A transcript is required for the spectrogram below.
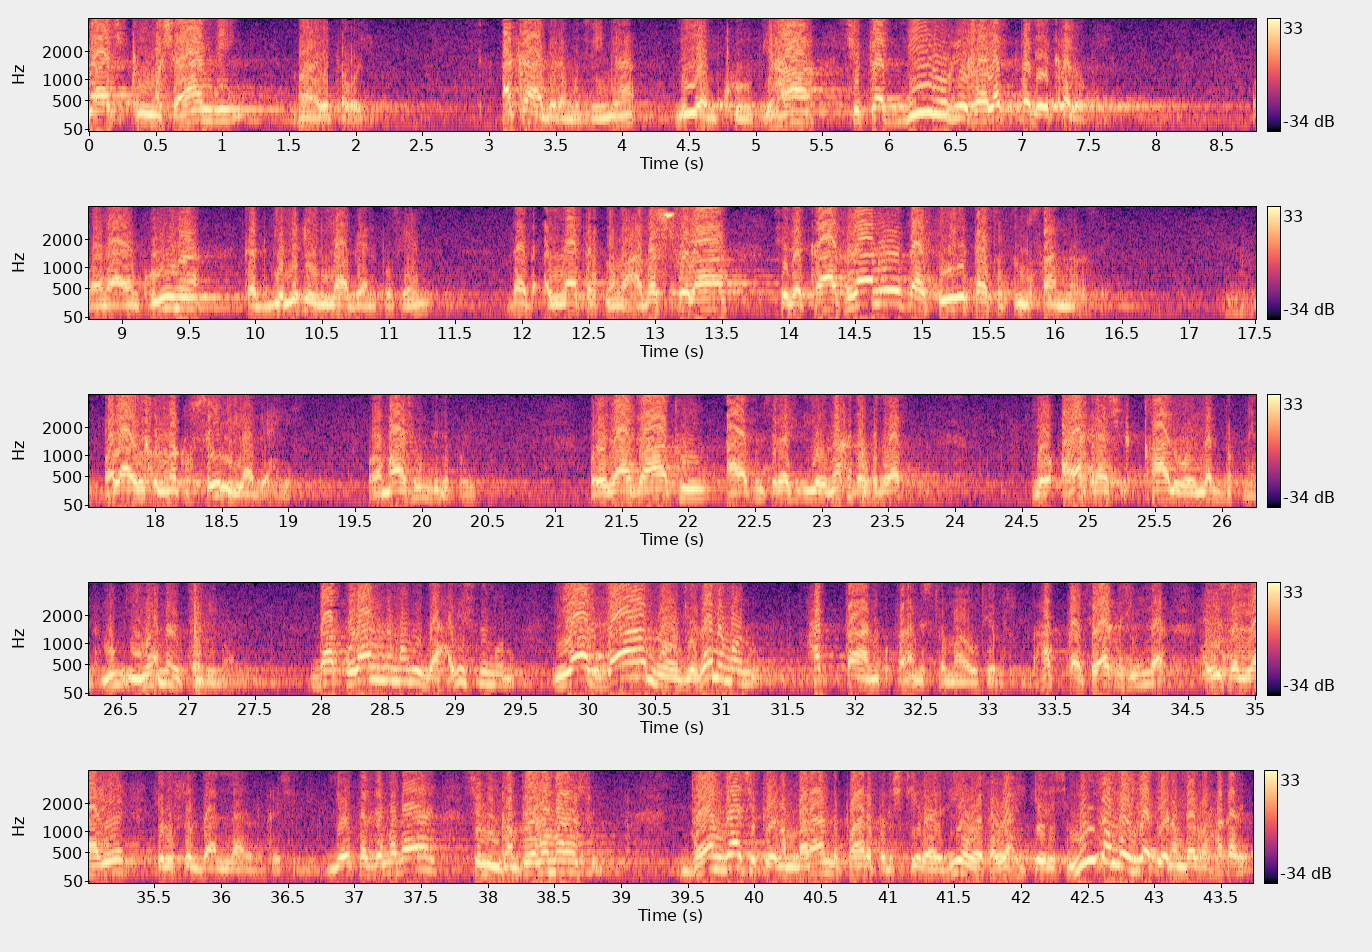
دا چې کوم مشران دي هغه ته وایي اکابر مجرمه ليمكو بها چې تدبیر کې غلط پدې کلو وما يمكنون تدبیر نه الا بانفسهم دا الله تعالی وعد الصلاه چې د کافرانو تاثیر تاسو ته نقصان نه رسي ولا يكون مكر شيء الا باهله وما شو دې په واذا جاءتهم ايات سرش دي يو نخد قدرت یو آیت راشي قالوا لن نؤمن من ایمان القدیمه دا قران نه مونږ دا حدیث نه مونږ یا دا معجزه نه مونږ حتى نقطع مثل ما اوتي رسول الله حتى تراك رسول الله او صلى الله عليه رسول ده الله ورکشي یو ترجمه دا چې موږ کوم پیغمبر شو دویم دا چې پیغمبران د پاره پرشتي راځي او ته وحي کوي چې موږ کوم یو پیغمبر حق دی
